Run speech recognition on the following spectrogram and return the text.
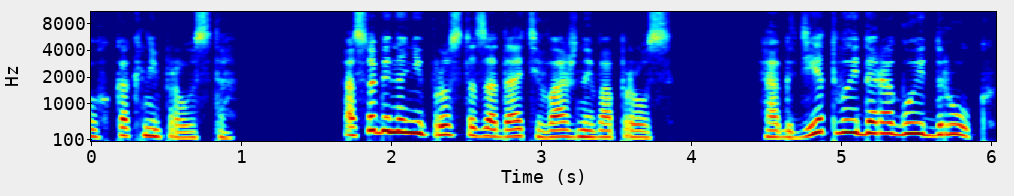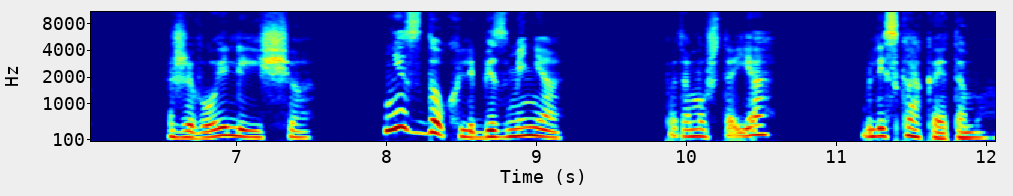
ух, как непросто. Особенно непросто задать важный вопрос. «А где твой дорогой друг? Живой ли еще? Не сдох ли без меня?» Потому что я близка к этому.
